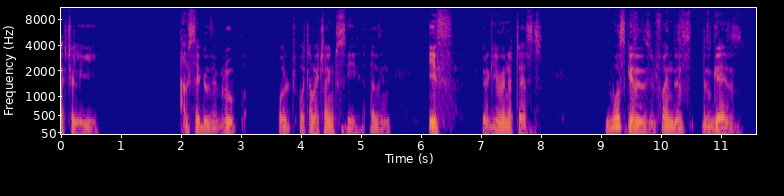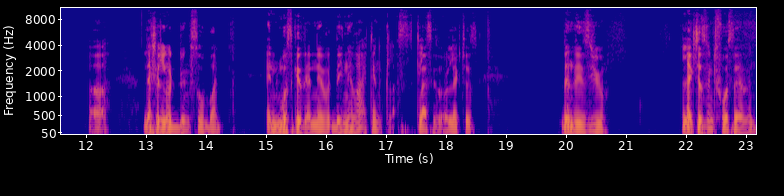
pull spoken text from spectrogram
actually outside of the group. What what am I trying to say? As in if you're given a test, in most cases you'll find this this guy is uh they're actually not doing so bad. And most cases they never they never attend class classes or lectures. Then there's you. Lectures twenty four seven.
